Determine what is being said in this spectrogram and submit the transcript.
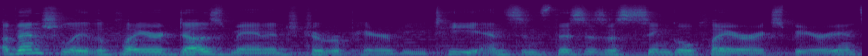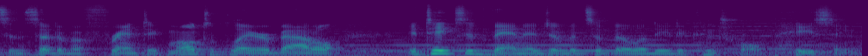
Eventually, the player does manage to repair BT, and since this is a single player experience instead of a frantic multiplayer battle, it takes advantage of its ability to control pacing.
